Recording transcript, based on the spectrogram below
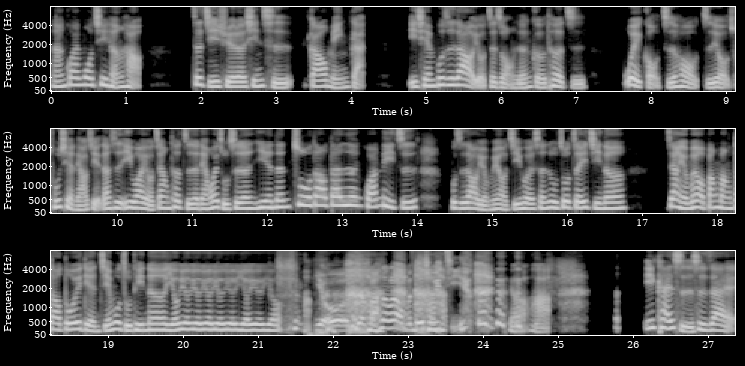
难怪默契很好。这集学了新词“高敏感”，以前不知道有这种人格特质。喂狗之后，只有粗浅了解，但是意外有这样特质的两位主持人也能做到担任管理职，不知道有没有机会深入做这一集呢？这样有没有帮忙到多一点节目主题呢？有有有有有有有有有，有，马上让我们多出一集。有啊，一开始是在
